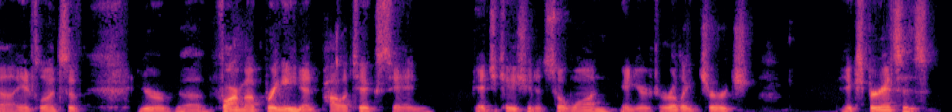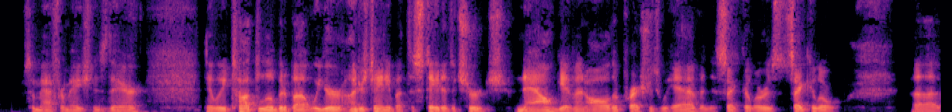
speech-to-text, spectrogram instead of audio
uh, influence of your uh, farm upbringing and politics and education and so on in your early church experiences some affirmations there then we talked a little bit about your understanding about the state of the church now given all the pressures we have and the secular secular uh,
